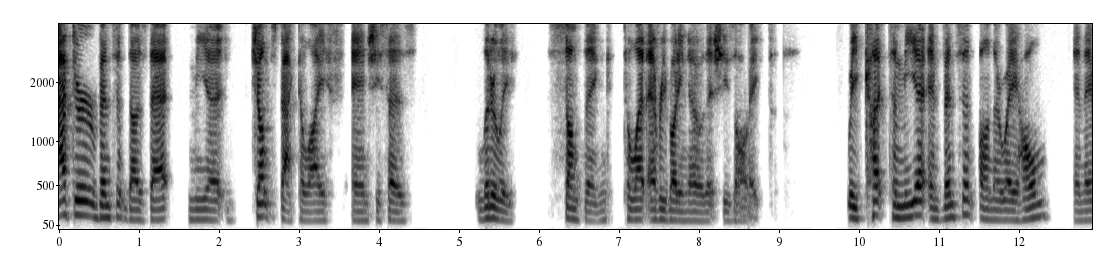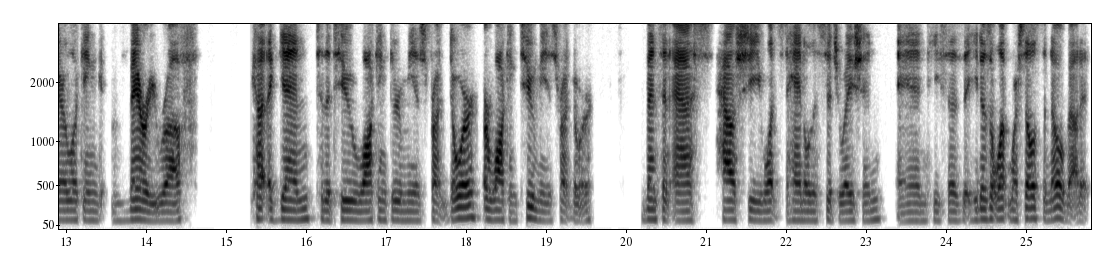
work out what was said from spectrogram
After Vincent does that, Mia jumps back to life and she says literally something to let everybody know that she's all right. We cut to Mia and Vincent on their way home and they are looking very rough. Cut again to the two walking through Mia's front door or walking to Mia's front door. Vincent asks how she wants to handle this situation, and he says that he doesn't want Marcellus to know about it,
